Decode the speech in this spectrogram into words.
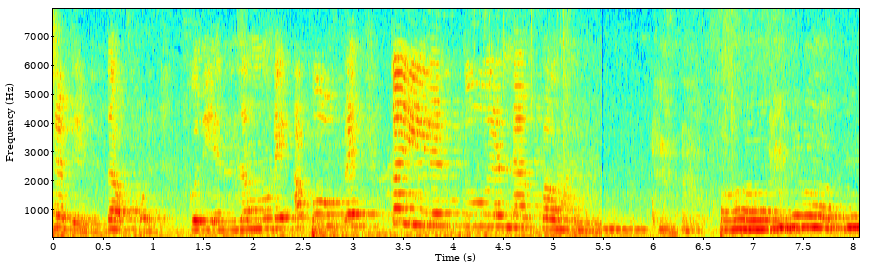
ഉള്ളിലൊരശപ്പെടുത്തപ്പോൾ കൊതിയൻ നമ്മുടെ അപ്പൂപ്പൻ കയ്യിലെടുത്തു രണ്ടപ്പം കഥയൊന്നു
